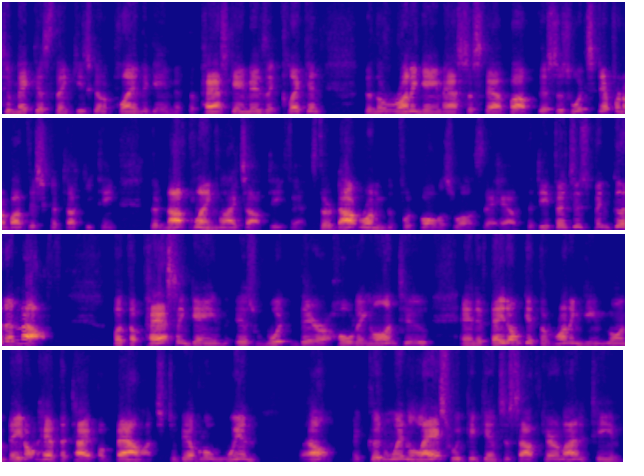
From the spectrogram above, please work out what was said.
to make us think he's going to play in the game. If the pass game isn't clicking, then the running game has to step up. This is what's different about this Kentucky team. They're not playing lights out defense. They're not running the football as well as they have. The defense has been good enough, but the passing game is what they're holding on to. And if they don't get the running game going, they don't have the type of balance to be able to win well, they couldn't win last week against the South Carolina team,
